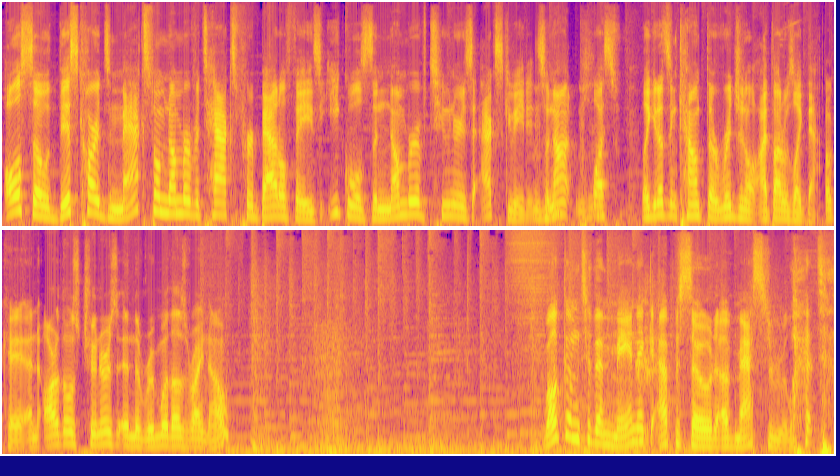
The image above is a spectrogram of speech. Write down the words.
Also, this card's maximum number of attacks per battle phase equals the number of tuners excavated. so mm-hmm, not mm-hmm. plus, like it doesn't count the original. I thought it was like that. Okay, and are those tuners in the room with us right now? Welcome to the manic episode of Master Roulette.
